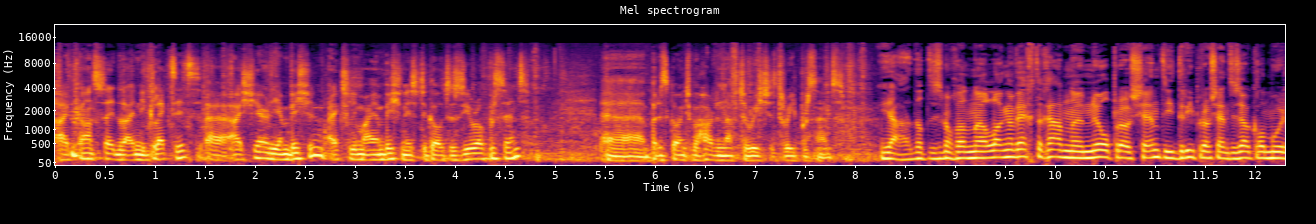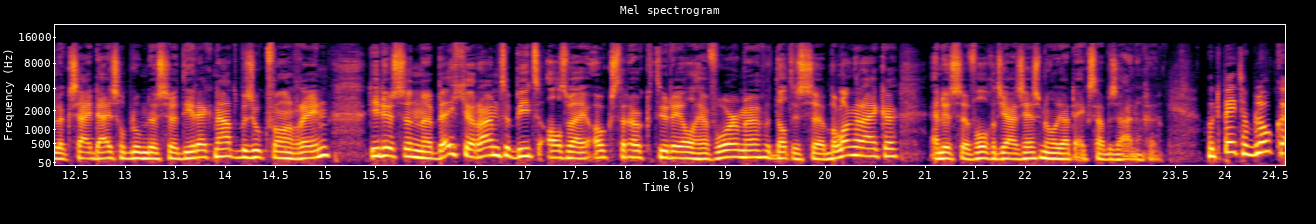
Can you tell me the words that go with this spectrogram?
I can't say that I neglect it. Uh, I share the ambition. Actually, my ambition is to go to 0%. Uh, but it's going to be hard enough to reach the 3%. Ja, dat is nog een uh, lange weg te gaan, uh, 0%. Die 3% is ook al moeilijk, zei Dijsselbloem dus direct na het bezoek van Reen. Die dus een beetje ruimte biedt als wij ook structureel hervormen. Dat is belangrijker. En dus volgend jaar 6 miljard extra bezuinigen. Goed, Peter Blok,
